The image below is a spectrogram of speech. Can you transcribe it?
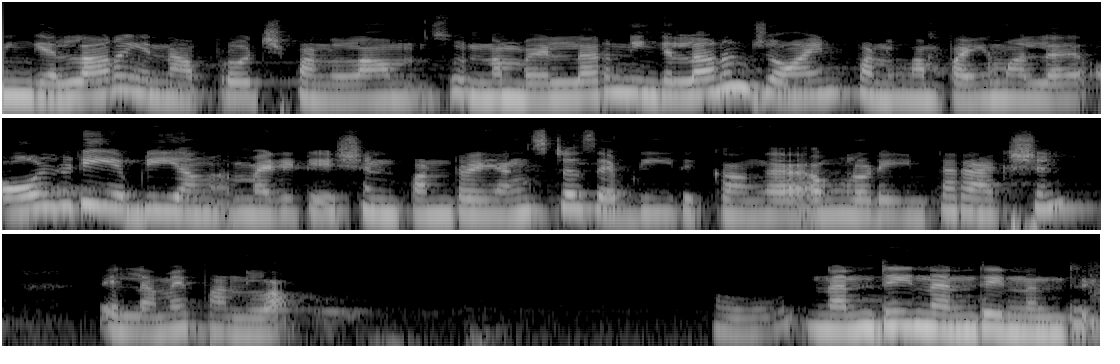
நீங்கள் எல்லோரும் என்னை அப்ரோச் பண்ணலாம்? ஸோ நம்ம எல்லோரும் நீங்கள் எல்லோரும் ஜாயின் பண்ணலாம் பைமால ஆல்ரெடி எப்படி யங் மெடிடேஷன் பண்ணுற யங்ஸ்டர்ஸ் எப்படி இருக்காங்க? அவங்களோட இன்டராக்ஷன் எல்லாமே பண்ணலாம். ஓ நன்றி நன்றி நன்றி.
